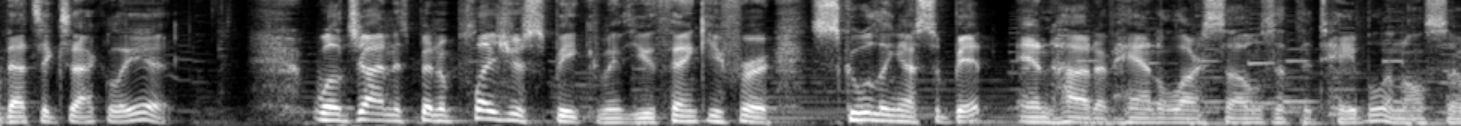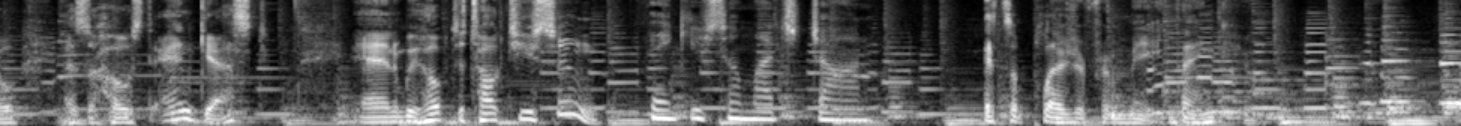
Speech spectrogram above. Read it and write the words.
that's exactly it. Well, John, it's been a pleasure speaking with you. Thank you for schooling us a bit in how to handle ourselves at the table and also as a host and guest. And we hope to talk to you soon. Thank you so much, John. It's a pleasure for me. Thank you.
